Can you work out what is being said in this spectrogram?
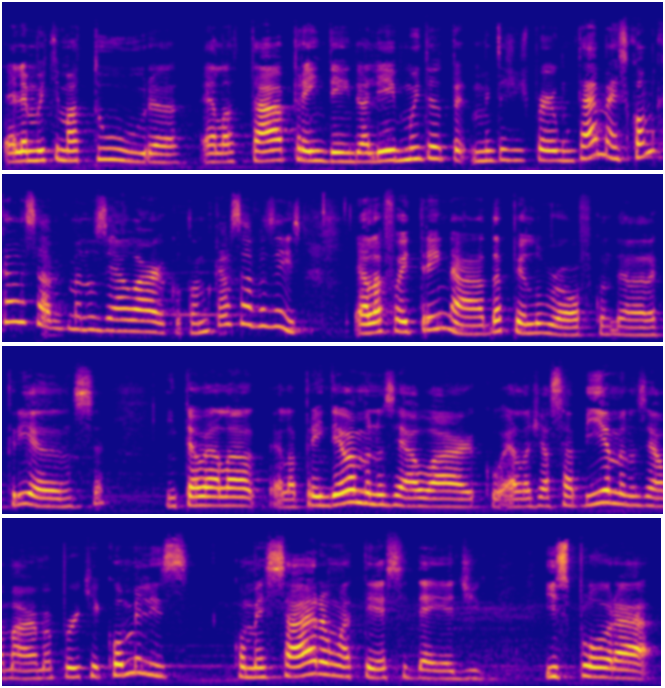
ela é muito imatura, ela tá aprendendo ali. Muita, muita gente pergunta, ah, mas como que ela sabe manusear o arco? Como que ela sabe fazer isso? Ela foi treinada pelo Roth quando ela era criança. Então, ela, ela aprendeu a manusear o arco, ela já sabia manusear uma arma, porque como eles começaram a ter essa ideia de explorar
